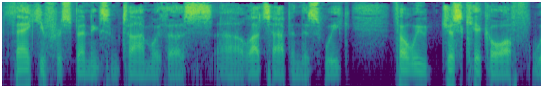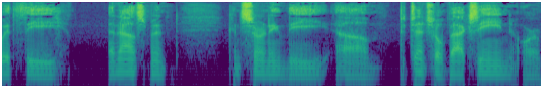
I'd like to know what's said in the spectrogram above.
thank you for spending some time with us. Uh, lots happened this week. Thought we'd just kick off with the announcement concerning the um, potential vaccine or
